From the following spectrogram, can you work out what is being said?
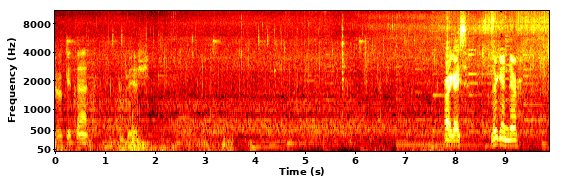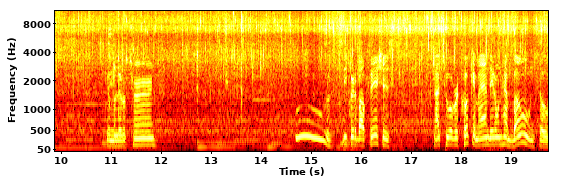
Look at that fish. All right, guys, they're getting there. Give them a little turn. Secret about fish is not to overcook it, man. They don't have bones, so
